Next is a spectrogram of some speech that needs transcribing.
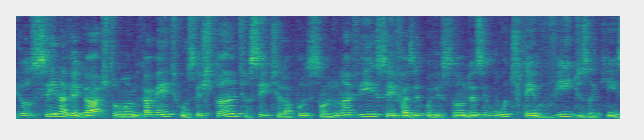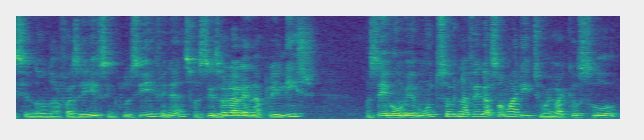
eu sei navegar astronomicamente com sextante, eu sei tirar a posição de um navio, sei fazer correção de azimuth, tenho vídeos aqui ensinando a fazer isso inclusive, né? Se vocês olharem na playlist, vocês vão ver muito sobre navegação marítima, já que eu sou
